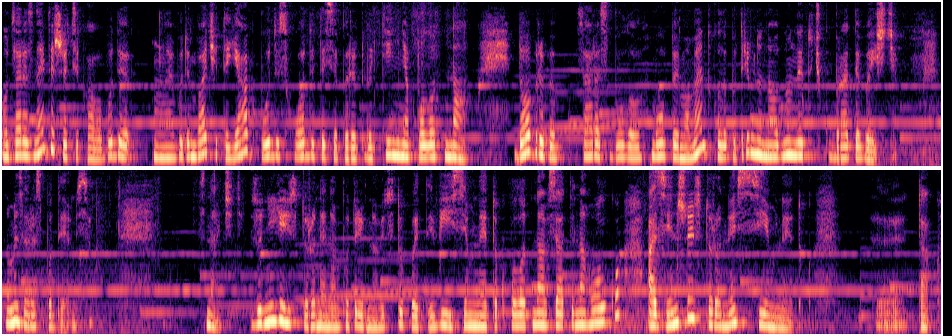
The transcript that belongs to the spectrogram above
От зараз знаєте, що цікаво? Буде, будемо бачити, як буде сходитися переплетіння полотна. Добре би зараз було, був той момент, коли потрібно на одну ниточку брати вище. Ну, ми зараз подивимося. Значить, з однієї сторони нам потрібно відступити 8 ниток полотна взяти на голку, а з іншої сторони 7 ниток. Е, так,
